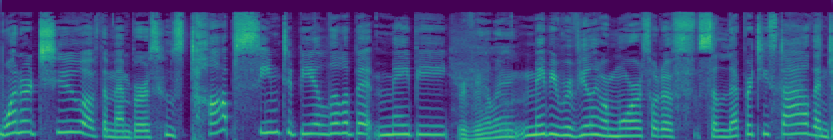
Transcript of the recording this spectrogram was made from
one or two of the members whose tops seem to be a little bit maybe Revealing? maybe revealing or more sort of celebrity style than just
